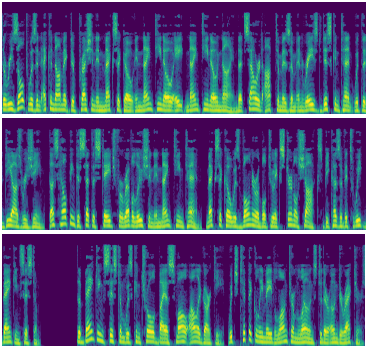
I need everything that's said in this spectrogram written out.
The result was an economic depression in Mexico in 1908–1909 that soured optimism and raised discontent with the Diaz regime, thus helping to set the stage for revolution in 1910. Mexico was vulnerable to external shocks because of its weak banking system. The banking system was controlled by a small oligarchy, which typically made long-term loans to their own directors.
